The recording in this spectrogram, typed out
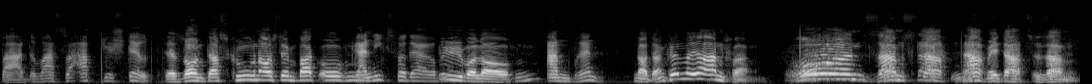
Badewasser abgestellt. Der Sonntagskuchen aus dem Backofen? Gar nichts verderben. Überlaufen? Anbrennen. Na, dann können wir ja anfangen. Frohen Samstagnachmittag zusammen.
